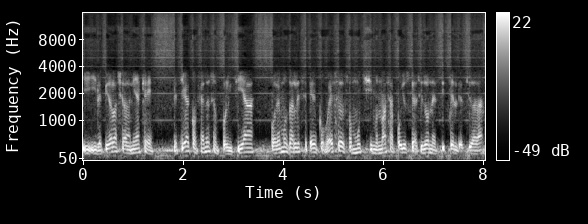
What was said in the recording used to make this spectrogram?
y, le pido a la ciudadanía que, siga confiando en policía, podemos darles eh, como eso son muchísimos más apoyos que así lo necesite el ciudadano.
